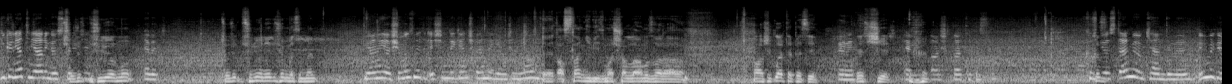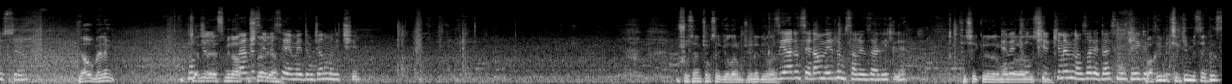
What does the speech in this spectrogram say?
Bugün yatın yarın Çocuk göstereceğim. düşünüyor mu? Evet. Çocuk düşünüyor ne düşünmesin ben? Yani yaşımız nedir? Eşim de genç, ben de gencim. Ne oldu? Evet aslan gibiyiz maşallahımız var ha. Aşıklar Tepesi. Evet. Eskişehir. Evet, Aşıklar Tepesi. Kız, Kız- göstermiyorum kendimi. Ümmü Gülsüm. Ya benim kendi Burcu, resmini ben de atmışlar seni ya. sevmedim canımın içi. Şu seni çok seviyorlarmış. Ne Kız diyorlar? yarın selam veririm sana özellikle. Teşekkür ederim. Evet çok çirkinim nazar edersiniz diye Bakayım bir çirkin misin kız?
